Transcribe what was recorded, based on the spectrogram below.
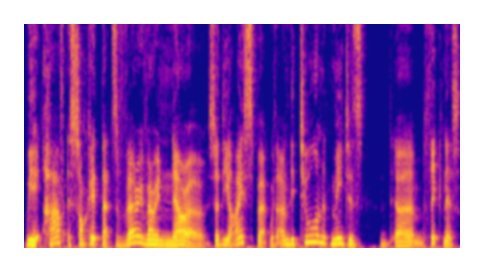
we have a socket that's very, very narrow. So the iceberg, with only 200 meters um, thickness,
